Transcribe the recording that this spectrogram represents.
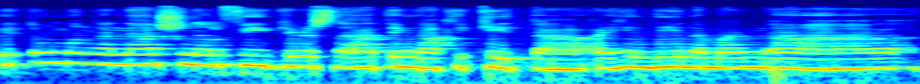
Itong mga national figures na ating nakikita ay hindi naman uh,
